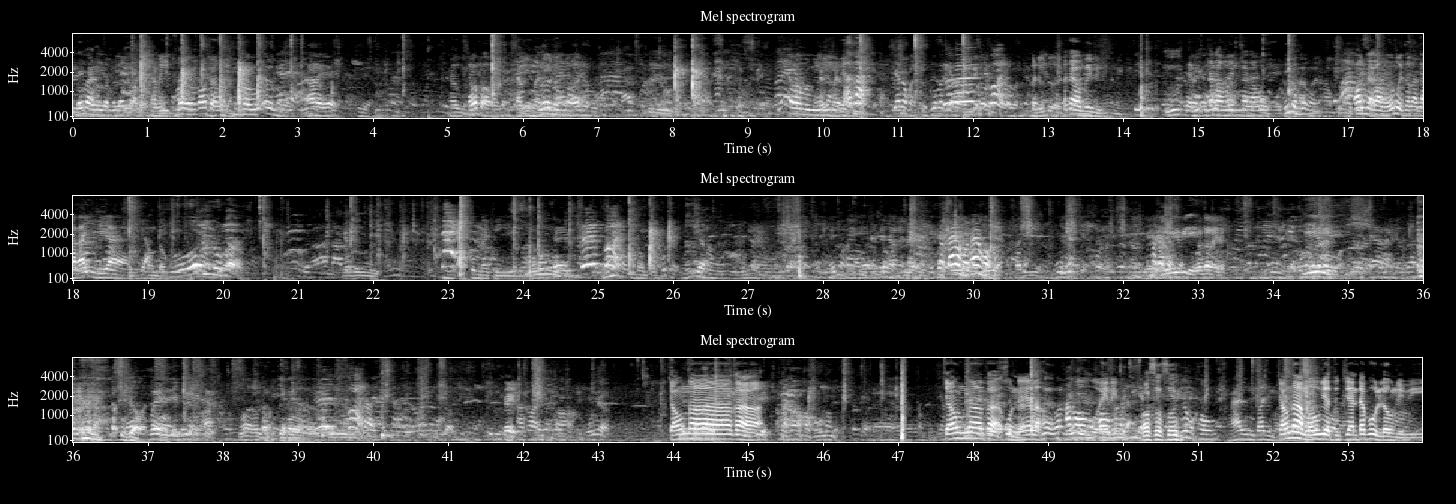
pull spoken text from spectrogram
ီမှာနေတော့မလောက်ပါဘူးဒါပြီးမဟုတ်တော့မဟုတ်အဲ့လိုဟာရဲ့ဟုတ်ပါဘူးဒါပြီးမှလည်းတော့တော့အဲ့မမီးဟာပါကျန်တော့မှာကိုမကဘလူးတို့အဲ့ဒါမေး Thớp rồi. Nó đúng rồi. Apa? Jangan lupa. Bắt đầu mình. Bắt đầu thật là cái gì à? Không đúng. Cùng này thì... Không đúng. င်းအောင်တိုင်းအောင်ကျောင်းသားကကျောင်းသားကအခုနည်းလားအကောင်မခေါ်ဘူးမကြည့်နဲ့ဟောဆိုဆိုမခေါ်ငါလည်းသွားကြည့်မှာကျောင်းသားမဟုတ်ပြသူပြန်တက်ဖို့လုံနေပြီ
